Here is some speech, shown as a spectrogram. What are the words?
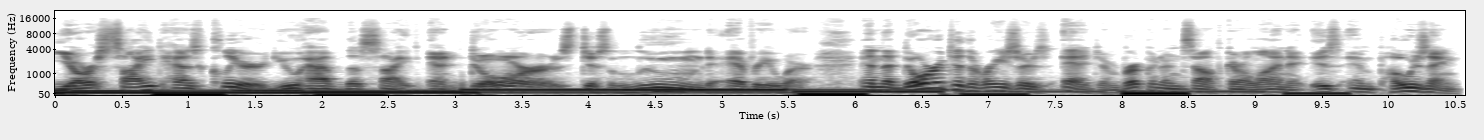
your sight has cleared. You have the sight. And doors just loomed everywhere. And the door to the razor's edge in Brookerton south carolina is imposing.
